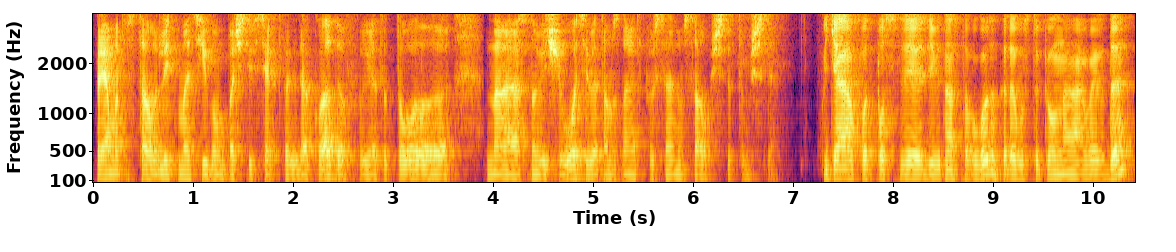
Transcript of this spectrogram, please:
Прям это стало лейтмотивом почти всех твоих докладов, и это то, на основе чего тебя там знают в профессиональном сообществе в том числе. Я вот после 2019 года, когда выступил на ВСД,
